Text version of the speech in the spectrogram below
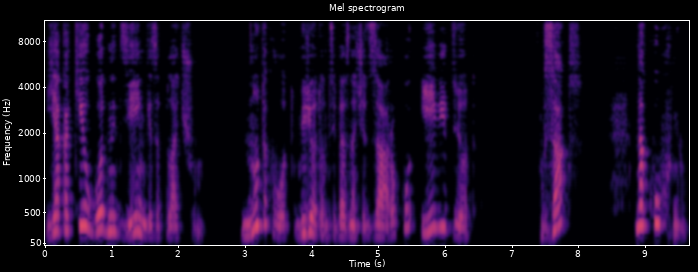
Я какие угодно деньги заплачу». Ну так вот, берет он тебя, значит, за руку и ведет. В ЗАГС? На кухню.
